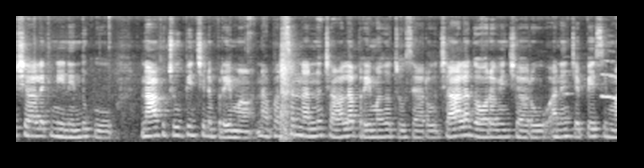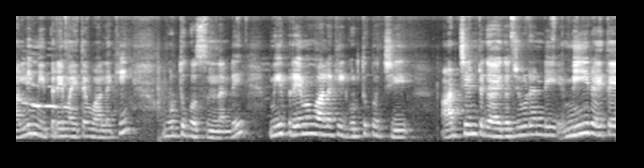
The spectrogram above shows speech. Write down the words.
విషయాలకి నేను ఎందుకు నాకు చూపించిన ప్రేమ నా పర్సన్ నన్ను చాలా ప్రేమగా చూశారు చాలా గౌరవించారు అని చెప్పేసి మళ్ళీ మీ ప్రేమ అయితే వాళ్ళకి గుర్తుకొస్తుందండి. మీ ప్రేమ వాళ్ళకి గుర్తుకొచ్చి అర్జెంటుగా ఇక చూడండి మీరైతే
